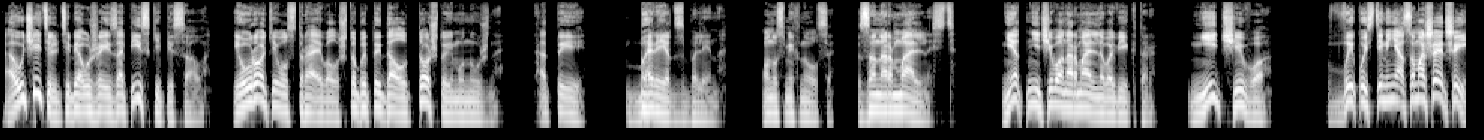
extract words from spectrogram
А учитель тебе уже и записки писал, и уроки устраивал, чтобы ты дал то, что ему нужно. А ты... борец, блин. Он усмехнулся. За нормальность. Нет ничего нормального, Виктор. Ничего. «Выпусти меня, сумасшедший!»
